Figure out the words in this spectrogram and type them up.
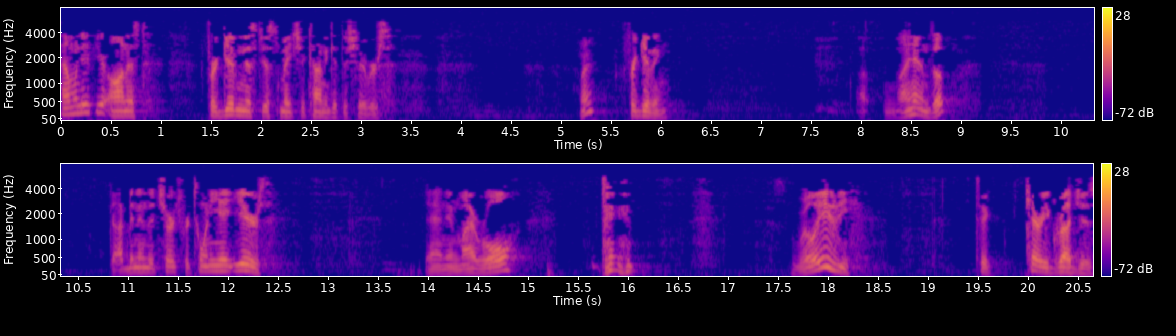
how many, if you're honest, forgiveness just makes you kind of get the shivers? Right? Forgiving. Uh, my hand's up. I've been in the church for 28 years. And in my role, it's real easy to carry grudges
